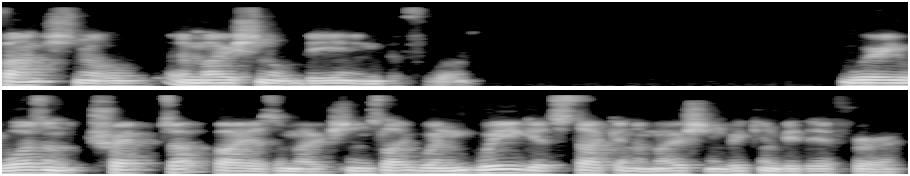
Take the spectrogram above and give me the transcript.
functional emotional being before where he wasn't trapped up by his emotions. Like when we get stuck in emotion we can be there for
